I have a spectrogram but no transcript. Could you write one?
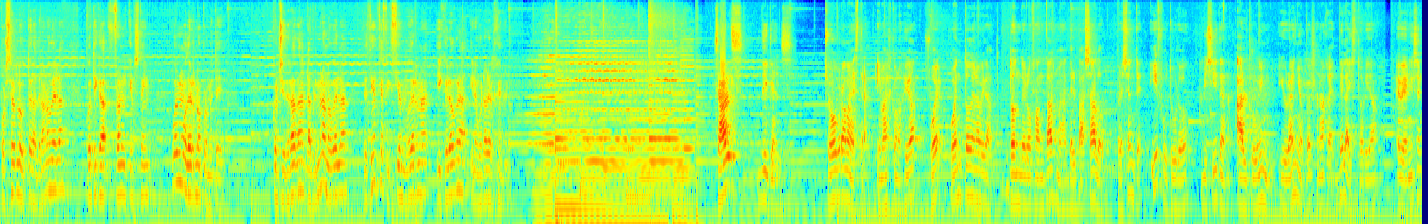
por ser la autora de la novela gótica Frankenstein o el moderno Prometeo, considerada la primera novela de ciencia ficción moderna y que logra inaugurar el género. Charles Dickens. Su obra maestra y más conocida fue Cuento de Navidad, donde los fantasmas del pasado, presente y futuro visitan al ruin y huraño personaje de la historia, Ebenezer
